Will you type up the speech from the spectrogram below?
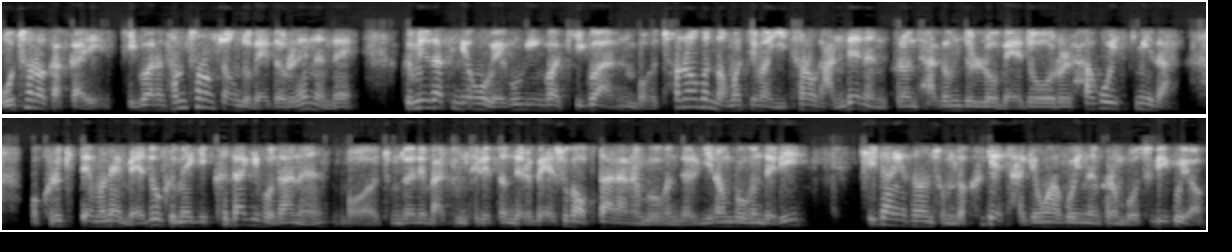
5천억 가까이, 기관은 3천억 정도 매도를 했는데 금일 같은 경우 외국인과 기관 뭐 천억은 넘었지만 2천억 안 되는 그런 자금들로 매도를 하고 있습니다. 뭐 그렇기 때문에 매도 금액이 크다기보다는 뭐 좀 전에 말씀드렸던 대로 매수가 없다 라는 부분들 이런 부분들이 시장에서는 좀 더 크게 작용하고 있는 그런 모습이고요.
